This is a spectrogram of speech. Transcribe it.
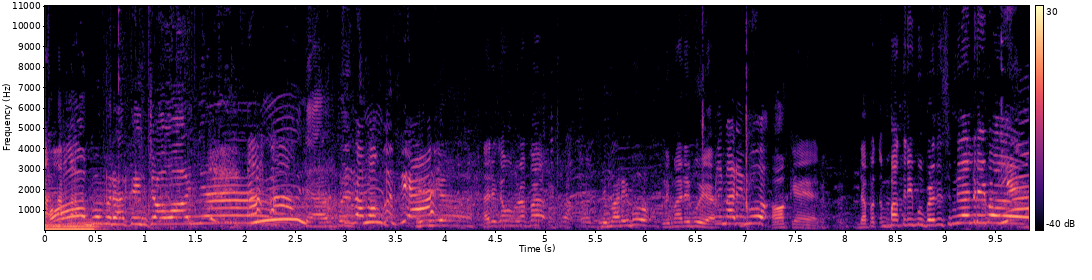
Oh, gue merhatiin cowoknya. Susah fokus ya. Iya. Tadi kamu berapa? Lima ribu. 5000 ya? Lima ribu. Oke. Dapat 4000 berarti 9000. Yeay,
